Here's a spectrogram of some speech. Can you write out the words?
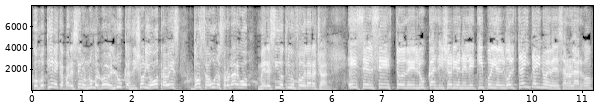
Como tiene que aparecer un número 9, Lucas Di Llorio otra vez. 2 a 1 Cerro Largo. Merecido triunfo del Arachán. Es el sexto de Lucas Di Llorio en el equipo y el gol 39 de Cerro Largo.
